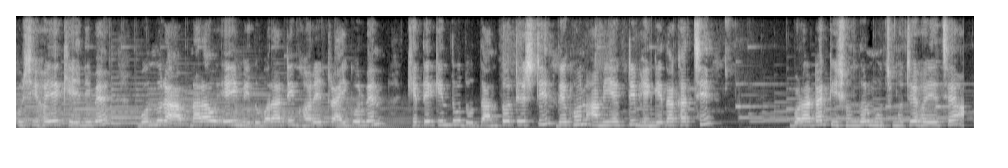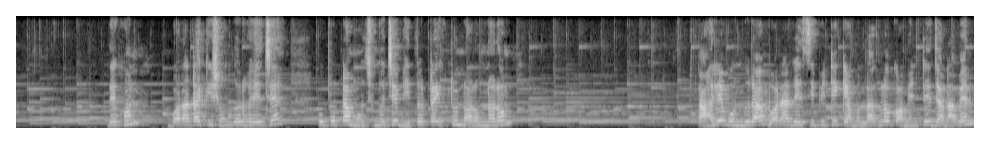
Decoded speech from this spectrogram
খুশি হয়ে খেয়ে নেবে। বন্ধুরা, আপনারাও এই মৃদু বড়াটি ঘরে ট্রাই করবেন। খেতে কিন্তু দুর্দান্ত টেস্টি। দেখুন, আমি একটি ভেঙে দেখাচ্ছি। বড়াটা কি সুন্দর মুচমুচে হয়েছে। দেখুন, বড়াটা কি সুন্দর হয়েছে। উপরটা মুচমুচে, ভিতরটা একটু নরম নরম। তাহলে বন্ধুরা, বড়ার রেসিপিটি কেমন লাগল কমেন্টে জানাবেন।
